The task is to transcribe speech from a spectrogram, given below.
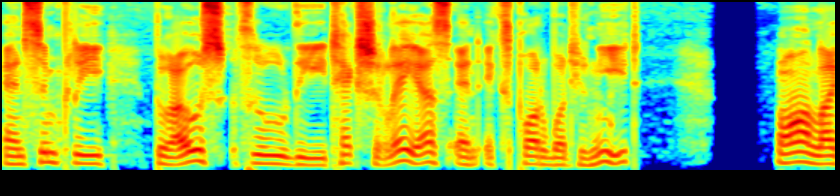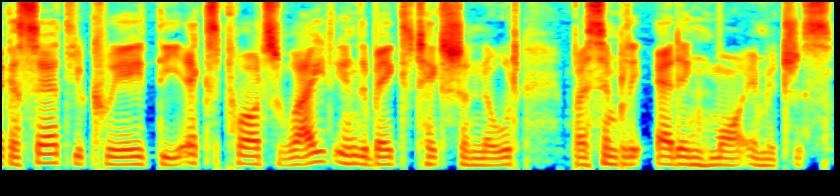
and simply browse through the texture layers and export what you need. Or, like I said, you create the exports right in the bake texture node by simply adding more images.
